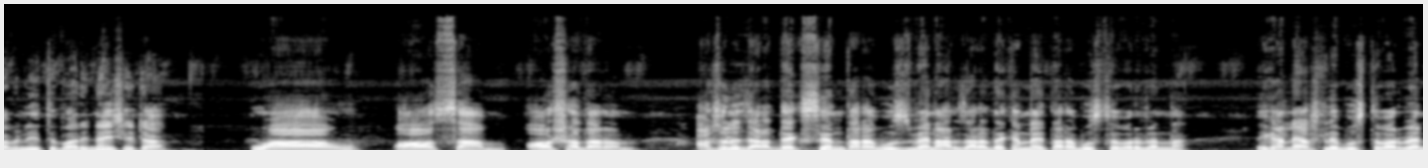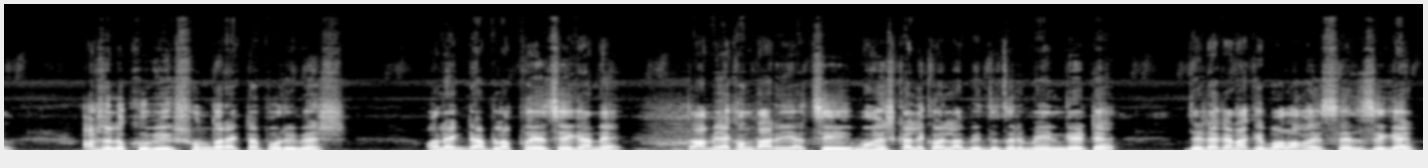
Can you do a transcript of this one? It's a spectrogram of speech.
আমি নিতে পারি নাই সেটা। ওয়াও অসাম অসাধারণ। আসলে যারা দেখছেন, তারা বুঝবেন, আর যারা দেখেন নাই, তারা বুঝতে পারবেন না। এখানে আসলে বুঝতে পারবেন, আসলে খুবই সুন্দর একটা পরিবেশ। অনেক ডেভেলপ হয়েছে এখানে। তো আমি এখন দাঁড়িয়ে আছি মহেশখালী কয়লা বিদ্যুতের মেইন গেটে যেটাকে নাকি বলা হয় সেলসি গেট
